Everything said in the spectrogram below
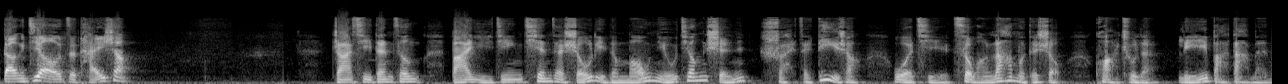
当轿子抬上。”扎西丹增把已经牵在手里的牦牛缰绳甩在地上。握起刺王拉姆的手，跨出了篱笆大门。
